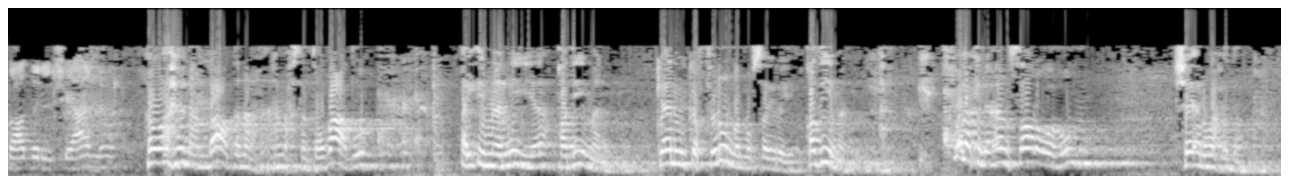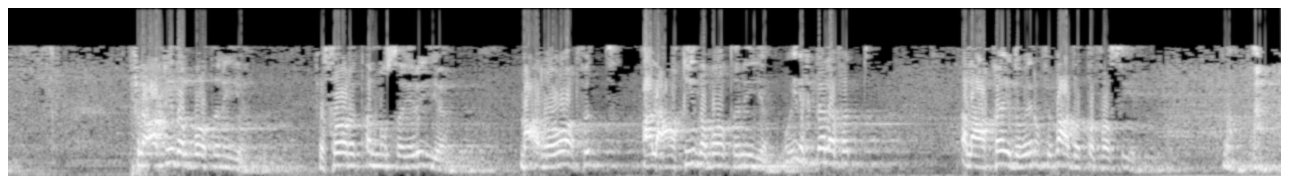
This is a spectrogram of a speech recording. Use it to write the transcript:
بعض الشيعة هو نعم بعض نعم أحسنت وبعض الإمامية قديما كانوا يكفرون النصيرية قديما ولكن الآن صاروا وهم شيئا واحدا. في العقيدة الباطنية فصارت النصيرية مع الروافض على عقيدة باطنية وإن اختلفت العقائد بينهم في بعض التفاصيل. نعم.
